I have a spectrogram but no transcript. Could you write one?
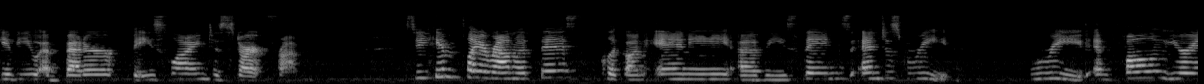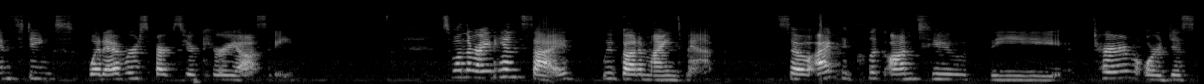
give you a better baseline to start from. So you can play around with this, click on any of these things, and just read read, and follow your instincts, whatever sparks your curiosity. So on the right hand side, we've got a mind map. So I could click onto the term or just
